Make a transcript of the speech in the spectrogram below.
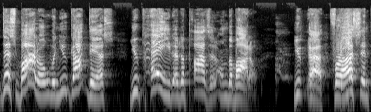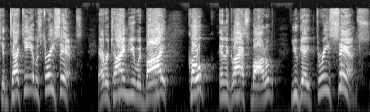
this bottle, when you got this, you paid a deposit on the bottle. You, uh, for us in Kentucky, it was three cents. Every time you would buy Coke in a glass bottle, you gave three cents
